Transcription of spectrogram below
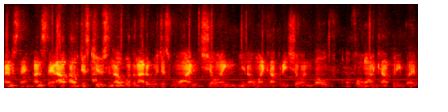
I understand, I understand. I, I was just curious to know whether or not it was just one showing, you know, one company showing both for one company, but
